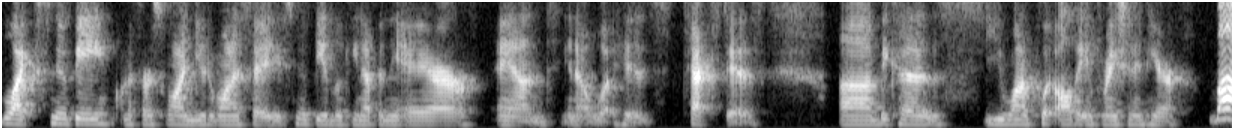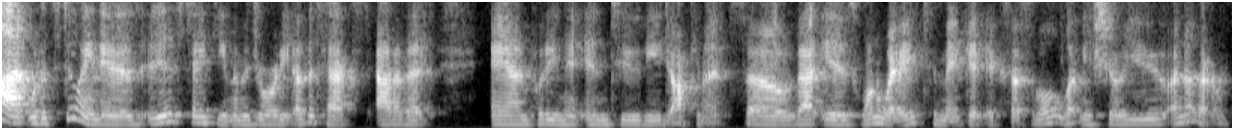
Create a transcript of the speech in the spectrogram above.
like Snoopy on the first one, you'd want to say Snoopy looking up in the air and you know what his text is uh, because you want to put all the information in here. But what it's doing is it is taking the majority of the text out of it and putting it into the document. So that is one way to make it accessible. Let me show you another.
